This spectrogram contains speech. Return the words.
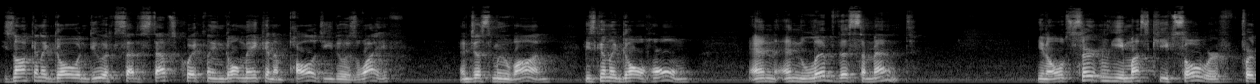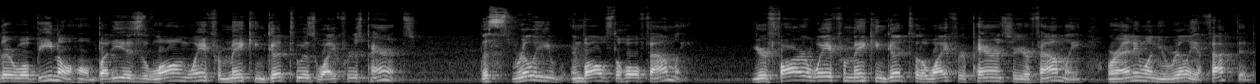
He's not going to go and do a set of steps quickly and go make an apology to his wife and just move on. He's going to go home and, and live the cement. You know, certainly he must keep sober, for there will be no home. But he is a long way from making good to his wife or his parents. This really involves the whole family. You're far away from making good to the wife or parents or your family or anyone you really affected.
